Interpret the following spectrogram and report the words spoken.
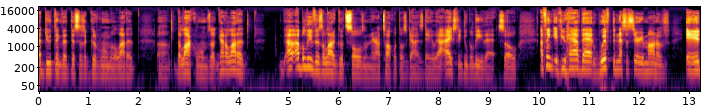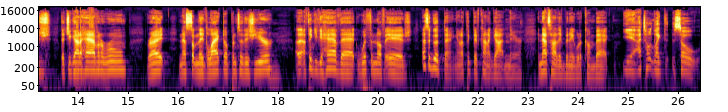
I do think that this is a good room with a lot of um, the locker rooms uh, got a lot of. I, I believe there's a lot of good souls in there. I talk with those guys daily. I actually do believe that. So I think if you have that with the necessary amount of edge that you got to mm-hmm. have in a room, right? And that's something they'd lacked up until this year. Mm-hmm. I I think if you have that with enough edge, that's a good thing. And I think they've kind of gotten there. And that's how they've been able to come back. Yeah, I told like so.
